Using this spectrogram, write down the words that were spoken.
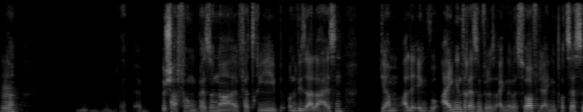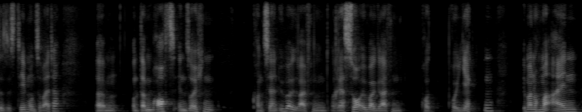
Mhm. Ne? Beschaffung, Personal, Vertrieb und wie sie alle heißen. Die haben alle irgendwo Eigeninteressen für das eigene Ressort, für die eigenen Prozesse, Systeme und so weiter. Ähm, und dann braucht es in solchen konzernübergreifenden, ressortübergreifenden Pro Projekten immer noch mal einen,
